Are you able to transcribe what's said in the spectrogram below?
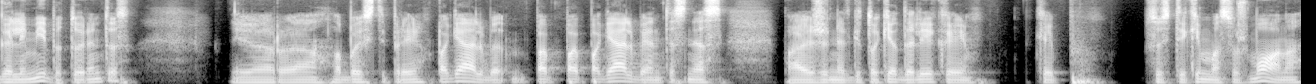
galimybių turintis ir uh, labai stipriai pagelbė, pa, pa, pagelbėjantis, nes, pavyzdžiui, netgi tokie dalykai kaip susitikimas su žmona.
